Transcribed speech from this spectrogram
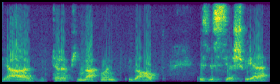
ja, Therapie machen und überhaupt, es ist sehr schwer.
